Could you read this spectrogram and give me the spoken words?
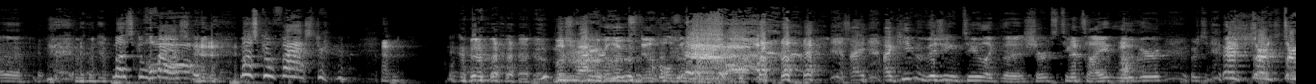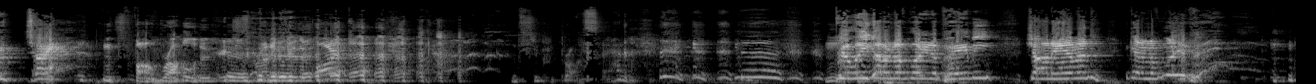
must go faster, must go faster. Bushwhacker Luke still holds it. I, I keep envisioning too, like the shirt's too tight, Luger. which- This shirt's too tight. This fall brawl Luger running through the park. Super Brawl Saturday. Billy, you got enough money to pay me? John Hammond, you got enough money to pay?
